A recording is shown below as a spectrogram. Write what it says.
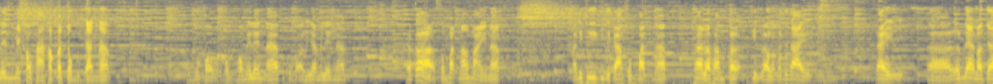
เล่นไม่เข้าขาเขาก็จบเหมือนกันนะครับ ผมขอผมขอไม่เล่นนะครับ ผมขออนุญาตไม่เล่นนะครับ แล้วก็สมบัติมาใหม่นะครับ อันนี้คือกิจกรรมสมบัตินะครับ ถ้าเราทำภารกิจเราเราก็จะได้ได้เริ่มแรกเราจะ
